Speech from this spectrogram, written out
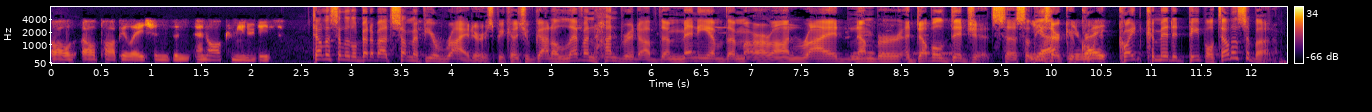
all, all populations and, and all communities. Tell us a little bit about some of your riders because you've got 1,100 of them. Many of them are on ride number uh, double digits. Uh, so these yeah, are qu- right. quite committed people. Tell us about them.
